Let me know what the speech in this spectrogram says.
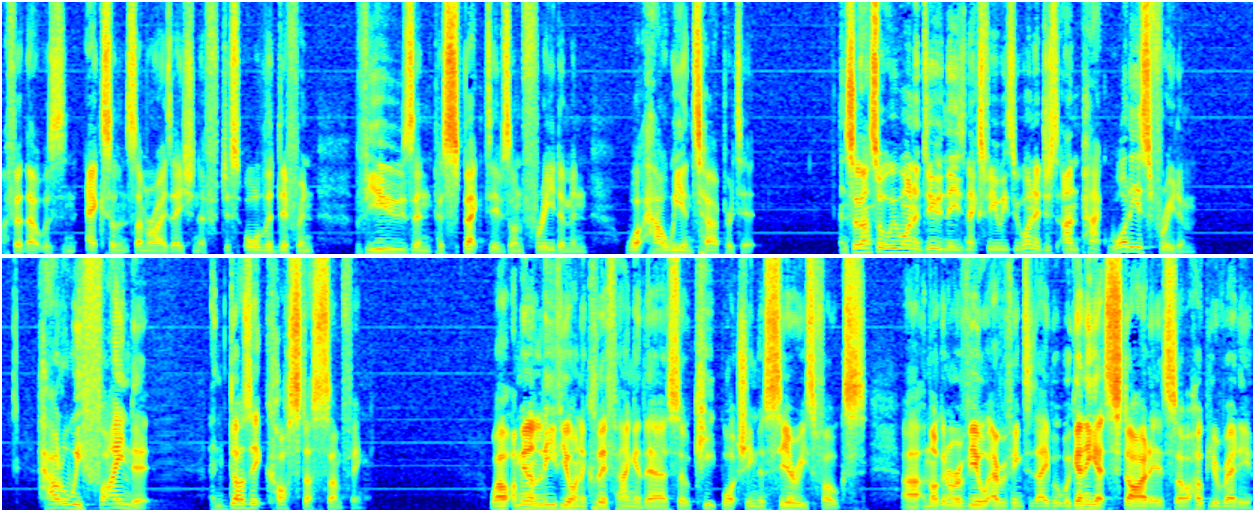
I thought that was an excellent summarization of just all the different views and perspectives on freedom and what, how we interpret it. And so that's what we want to do in these next few weeks. We want to just unpack what is freedom? How do we find it? And does it cost us something? Well, I'm going to leave you on a cliffhanger there, so keep watching the series, folks. Uh, I'm not going to reveal everything today, but we're going to get started, so I hope you're ready.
